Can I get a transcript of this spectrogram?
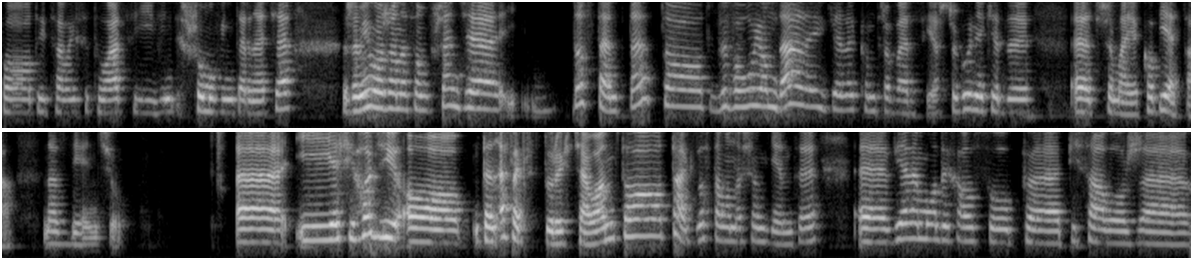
po tej całej sytuacji szumu w internecie, że mimo, że one są wszędzie dostępne, to wywołują dalej wiele kontrowersji, a szczególnie kiedy trzyma je kobieta na zdjęciu. E, I jeśli chodzi o ten efekt, który chciałam, to tak, został on osiągnięty. E, wiele młodych osób e, pisało, że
